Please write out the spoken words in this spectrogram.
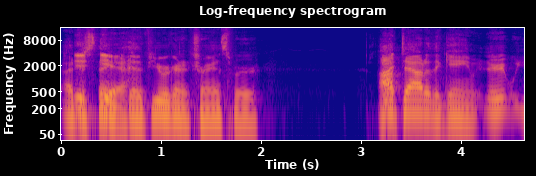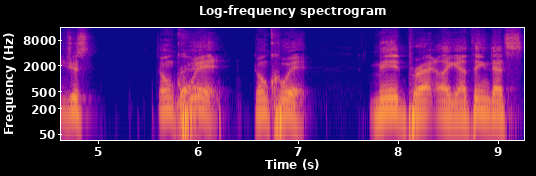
I just think yeah. that if you were going to transfer, I- opt out of the game. You just don't Right. quit. Don't quit mid practice. Like I think that's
